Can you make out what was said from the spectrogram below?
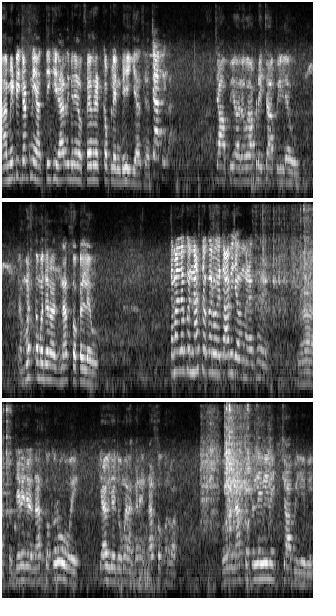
આ મીઠી ચટણી આ તીખી. આરતીબેન એનો ફેવરેટ કપ લઈને બેહી ગયા છે. ચા પીવા. ચા પીવા હવે આપણે ચા પી લેવું. મસ્ત મજાનો નાસ્તો કરી લેવું. તમારે લોકો નાસ્તો કરવો હોય તો આવી જાવ અમારા ઘરે. હા તો જેને જેને નાસ્તો કરવો હોય કે આવી જાજો અમારા ઘરે નાસ્તો કરવા. તો નાસ્તો કરી લેવી ને ચા પી લેવી.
